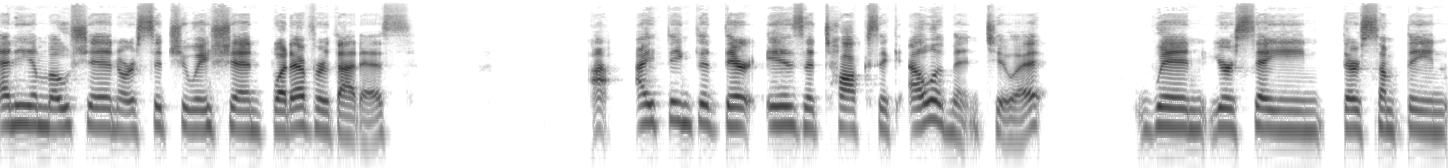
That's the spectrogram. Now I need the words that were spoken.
any emotion or situation, whatever that is, I, think that there is a toxic element to it when you're saying there's something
